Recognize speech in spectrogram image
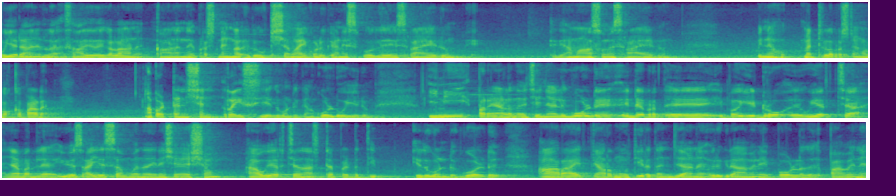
ഉയരാനുള്ള സാധ്യതകളാണ് കാണുന്നത്. പ്രശ്നങ്ങൾ രൂക്ഷമായി കൊടുക്കുകയാണ്. ഇസ്ബോലും ഇസ്രായേലും ഹമാസും ഇസ്രായേലും പിന്നെ മറ്റുള്ള പ്രശ്നങ്ങളൊക്കെ പാടെ. അപ്പോൾ ടെൻഷൻ റൈസ് ചെയ്തുകൊണ്ടിരിക്കുകയാണ്. ഗോൾഡ് ഉയരും. ഇനി പറയാനുള്ളതെന്ന് വെച്ച് കഴിഞ്ഞാൽ ഗോൾഡിന്റെ പ്രത്യേ ഇപ്പോൾ ഈ ഡ്രോ ഉയർച്ച ഞാൻ പറഞ്ഞില്ല U S I S M വന്നതിന് ശേഷം ആ ഉയർച്ച നഷ്ടപ്പെടുത്തി ഇതുകൊണ്ട് ഗോൾഡ് ആറായിരത്തി അറുന്നൂറ്റി ഇരുപത്തഞ്ചാണ് ഒരു ഗ്രാമിന് ഇപ്പോൾ ഉള്ളത്. പവന്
